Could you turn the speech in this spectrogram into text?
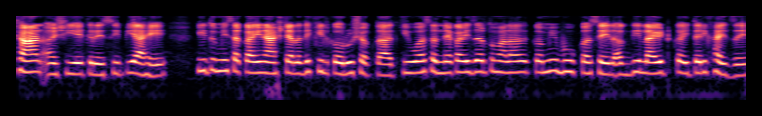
छान अशी एक रेसिपी आहे. ही तुम्ही सकाळी नाश्त्याला देखील करू शकतात. किंवा संध्याकाळी जर तुम्हाला कमी भूक असेल अगदी लाइट काहीतरी खायचं आहे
